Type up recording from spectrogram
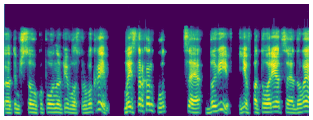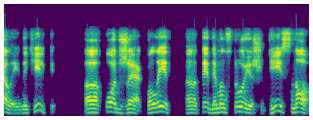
е, тимчасово окупованого півострова Крим. Мистер Ханкут це довів. Євпаторія це довели, і не тільки. Е, Отже, коли е, ти демонструєш дійсно е,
